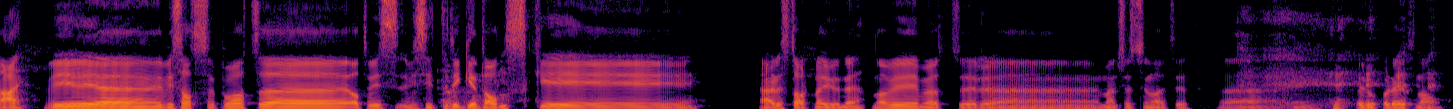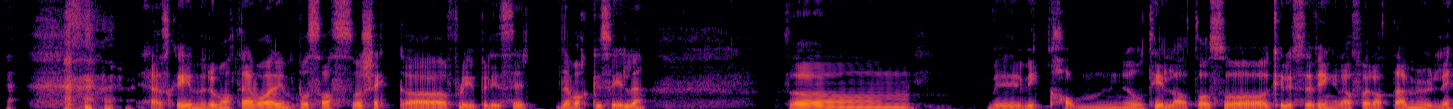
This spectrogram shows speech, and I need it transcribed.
Nei, vi, eh, vi, satser på at, eh, at vi, vi, sitter i Gdansk i Er det starten av juni, når vi møter eh, Manchester United eh, i Europaligafinalen? jeg skal innrømme at jeg var inne på SAS og sjekka flypriser. Det var ikke så ille. Så vi, vi, kan jo tillate oss å krysse fingra for at det er mulig.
